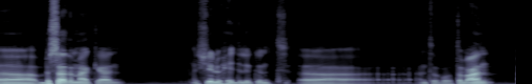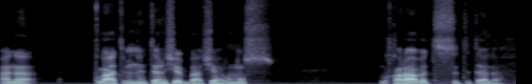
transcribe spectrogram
آه بس هذا ما كان الشيء الوحيد اللي كنت آه انتظر طبعا أنا طلعت من الانترنشيب بعد شهر ونص بقرابة ستة آلاف.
